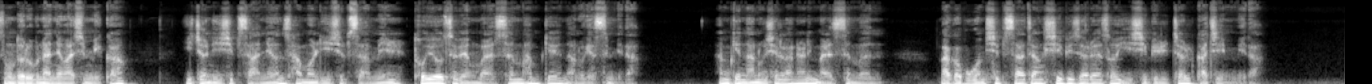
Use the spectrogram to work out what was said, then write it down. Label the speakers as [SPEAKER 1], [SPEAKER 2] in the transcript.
[SPEAKER 1] 성도 여러분 안녕하십니까? 2024년 3월 23일 토요 새벽 말씀 함께 나누겠습니다. 함께 나누실 하나님 말씀은 마가복음 14장 12절에서 21절까지입니다.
